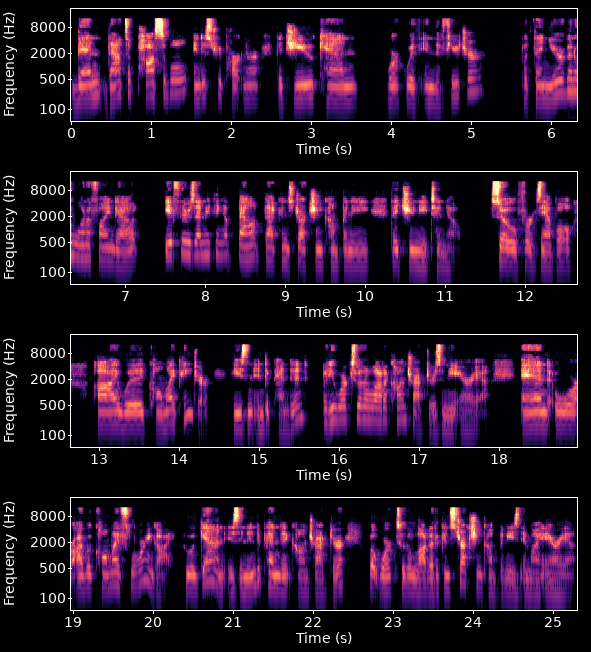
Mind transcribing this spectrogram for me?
then that's a possible industry partner that you can work with in the future. But then you're going to want to find out if there's anything about that construction company that you need to know. So, for example, I would call my painter. He's an independent, but he works with a lot of contractors in the area. And, or I would call my flooring guy, who again is an independent contractor, but works with a lot of the construction companies in my area.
